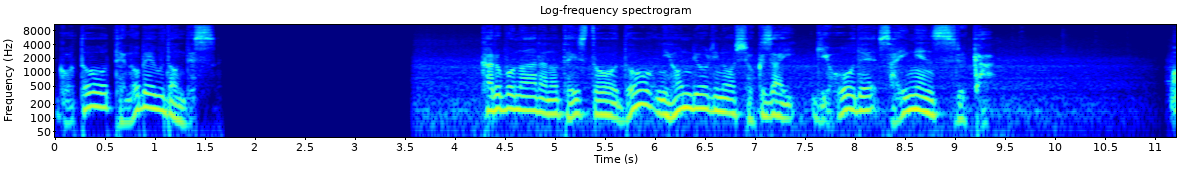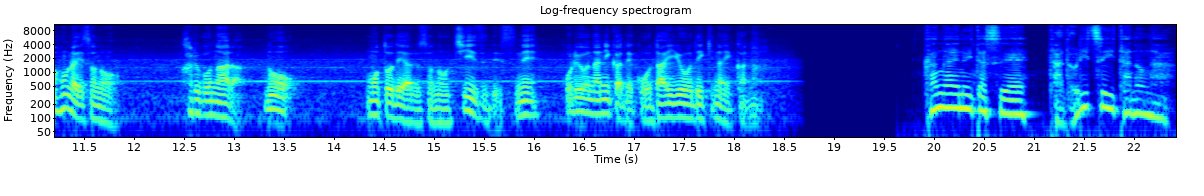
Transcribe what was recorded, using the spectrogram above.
五島手延べうどんです。カルボナーラのテイストをどう日本料理の食材技法で再現するか、まあ、本来そのカルボナーラの元であるそのチーズですね。これを何かでこう代用できないかな。考え抜いた末たどり着いたのが。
